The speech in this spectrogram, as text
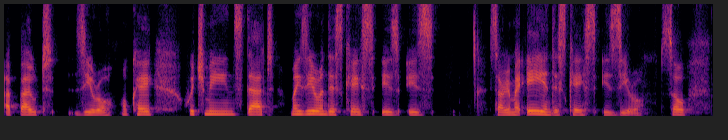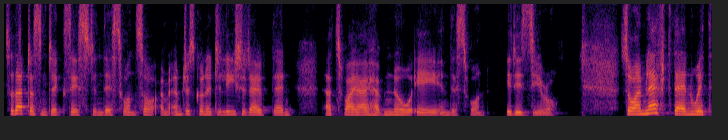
about zero, okay? Which means that my zero in this case is, is sorry, my A in this case is zero. So, so that doesn't exist in this one. So I'm, I'm just going to delete it out then. That's why I have no A in this one. It is zero. So I'm left then with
